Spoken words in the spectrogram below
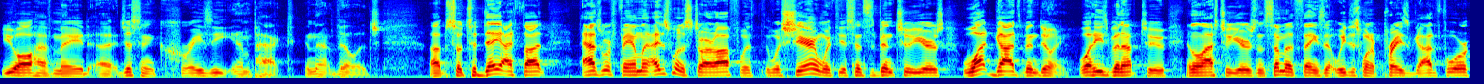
You all have made uh, just a crazy impact in that village. Uh, so today I thought as we're family, I just want to start off with, with sharing with you, since it's been two years, what God's been doing, what He's been up to in the last two years, and some of the things that we just want to praise God for.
